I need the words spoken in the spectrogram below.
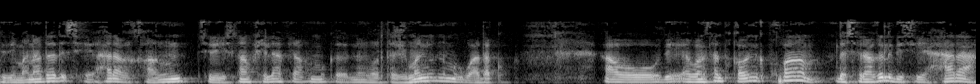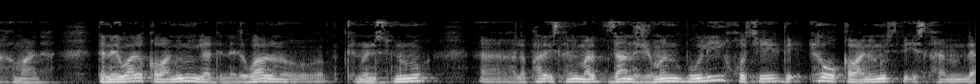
د دې معنا دا ده چې هر هغه قانون چې د اسلام خلاف هغه موږ نه ورته ژمن یو نه موږ وعده کوو او د افغانستان په قوانینو کې پخوا هم داسې راغلي دي چې هر هغه ماده د نړیوالو قوانینو یا د نړیوالو کنونسیونونو لپاره اسلامي امارت ځان ژمن بولي خو چې د هغو قوانینو چې د اسلام له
